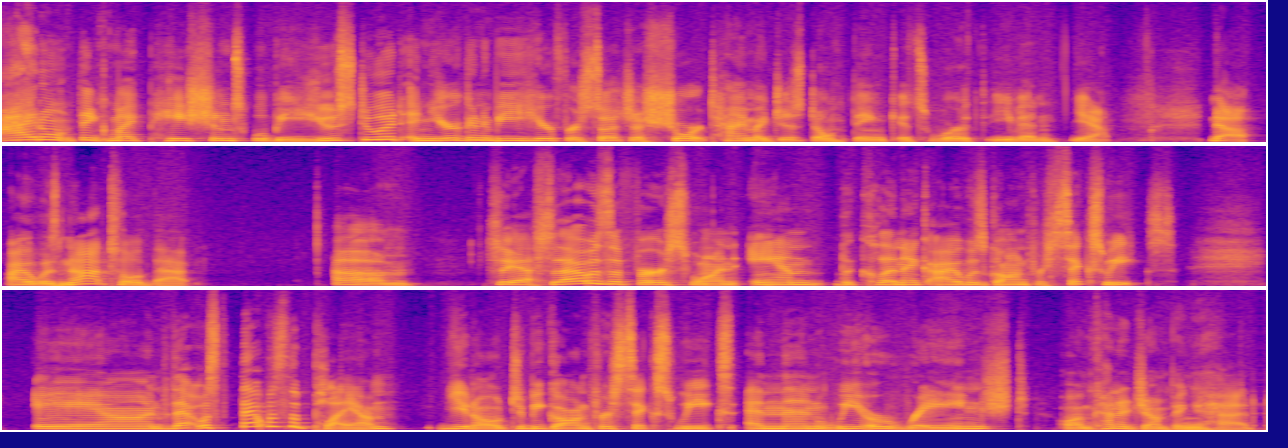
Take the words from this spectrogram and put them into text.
I don't think my patients will be used to it. And you're going to be here for such a short time. I just don't think it's worth even, yeah. No, I was not told that. Um, so yeah, so that was the first one. And the clinic, I was gone for six weeks. And that was that was the plan, you know, to be gone for six weeks. And then we arranged, oh, I'm kind of jumping ahead,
